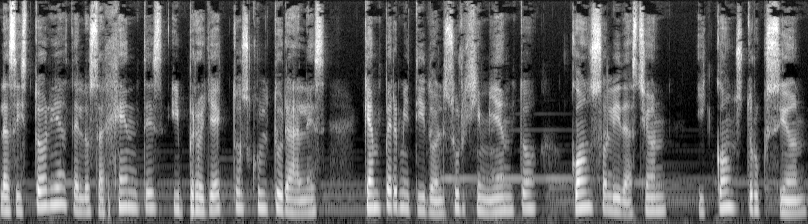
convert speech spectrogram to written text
las historias de los agentes y proyectos culturales que han permitido el surgimiento, consolidación y construcción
